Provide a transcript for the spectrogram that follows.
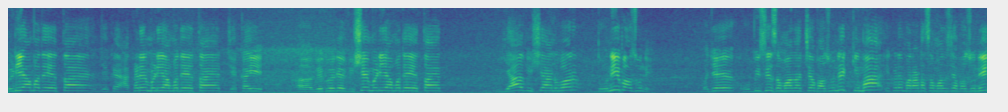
मीडियामध्ये येत आहे जे काही आकडे मीडियामध्ये येत आहेत जे काही वेगवेगळे विषय मीडियामध्ये येत आहेत या विषयांवर दोन्ही बाजूने म्हणजे ओबीसी समाजाच्या बाजूने किंवा इकडे मराठा समाजाच्या बाजूने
